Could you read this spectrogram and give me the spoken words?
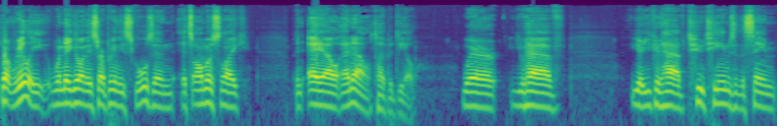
But really, when they go and they start bringing these schools in, it's almost like an AL NL type of deal, where you have, you know, you could have two teams in the same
